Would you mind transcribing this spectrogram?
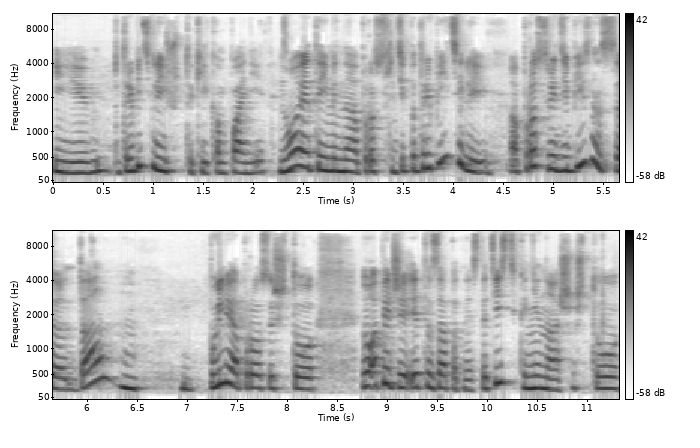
и потребители ищут такие компании. Но это именно опрос среди потребителей. Опрос среди бизнеса, да, были опросы, что... Ну, опять же, это западная статистика, не наша, что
